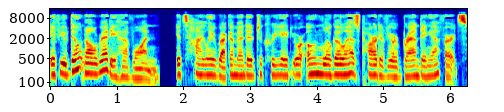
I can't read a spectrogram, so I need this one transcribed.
If you don't already have one, it's highly recommended to create your own logo as part of your branding efforts.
